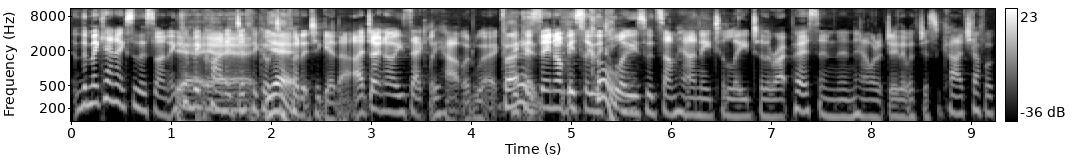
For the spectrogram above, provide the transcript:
The mechanics of this one, it Yeah, could be kind yeah, of difficult yeah. to put it together. I don't know exactly how it would work But because it- then obviously the clues would somehow need to lead to the right person, and how would it do that with just a card shuffle?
